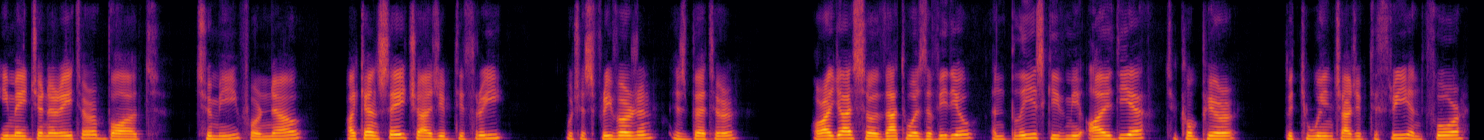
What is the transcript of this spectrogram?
image generator, but to me, for now, I can say ChatGPT 3, which is free version, is better. Alright guys, so that was the video, and please give me idea to compare between ChatGPT 3 and 4,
